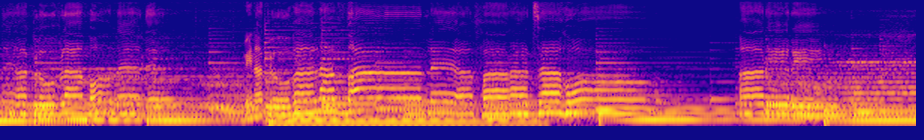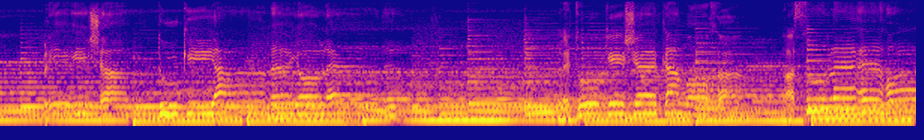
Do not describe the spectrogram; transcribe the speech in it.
מהכלוב למולדת, מן הכלוב הלבן לעפר הצהוב, ערירי, בלי אישה, תוכיה ויולדת, לתוכי שכמוך אסור לאהוב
